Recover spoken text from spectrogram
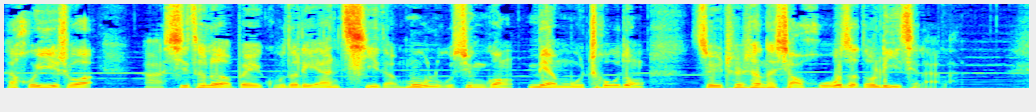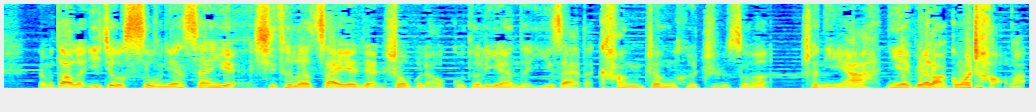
他回忆说：“啊，希特勒被古德里安气得目露凶光，面目抽动，嘴唇上的小胡子都立起来了。”那么，到了1945年3月，希特勒再也忍受不了古德里安的一再的抗争和指责，说：“你呀，你也别老跟我吵了，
